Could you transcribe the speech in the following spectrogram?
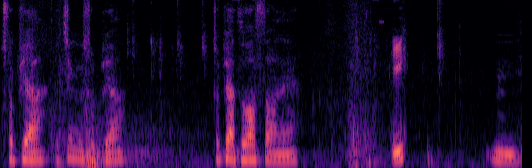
조피아 이 친구 조피아. 조피아 들어왔어 안에. B? 음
